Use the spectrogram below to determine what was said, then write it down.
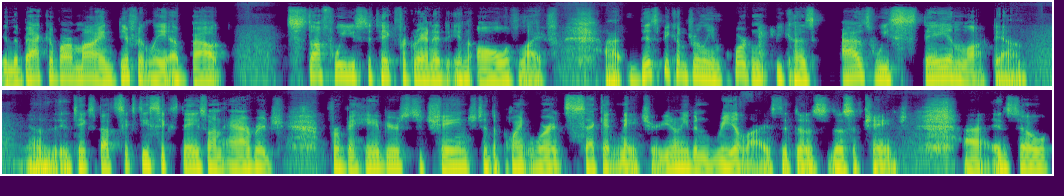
in the back of our mind differently about stuff we used to take for granted in all of life. Uh, this becomes really important because as we stay in lockdown, you know, it takes about 66 days on average for behaviors to change to the point where it's second nature. You don't even realize that those those have changed, uh, and so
